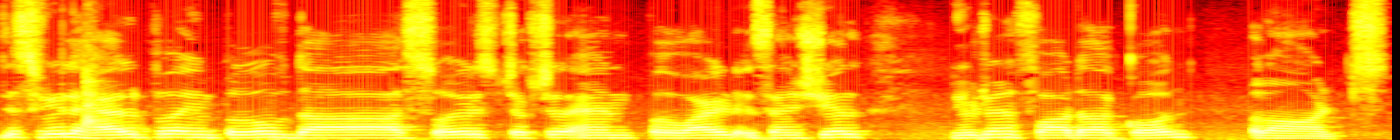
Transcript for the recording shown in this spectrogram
This will help improve the soil structure and provide essential nutrients for the corn plants.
